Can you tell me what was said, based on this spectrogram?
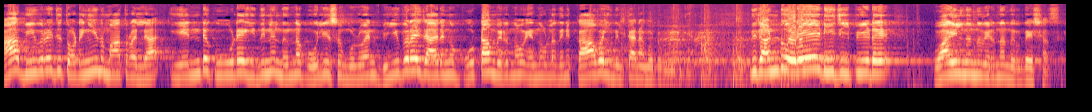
ആ ബീവറേജ് തുടങ്ങിയെന്ന് മാത്രമല്ല എന്റെ കൂടെ ഇതിനിൽ നിന്ന പോലീസ് മുഴുവൻ ബീവറേജ് ആരെങ്കിലും പൂട്ടാൻ വരുന്നോ എന്നുള്ളതിന് കാവൽ നിൽക്കാൻ അങ്ങോട്ട് പോയിരിക്കുക ഇത് രണ്ടും ഒരേ ഡി ജി പിയുടെ വായിൽ നിന്ന് വരുന്ന നിർദ്ദേശമാണ് സർ.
